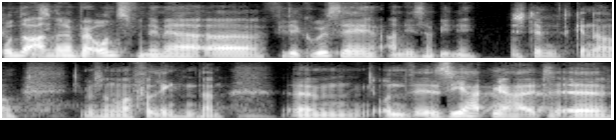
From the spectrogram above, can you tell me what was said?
Unter anderem bei uns, von dem her äh, viele Grüße an die Sabine. Stimmt, genau. Die müssen wir nochmal verlinken dann. Ähm, und äh, sie hat mir halt äh,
